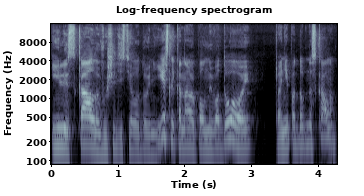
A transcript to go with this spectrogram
или скалы выше 10 ладоней. Если канавы полны водой, то они подобны скалам,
